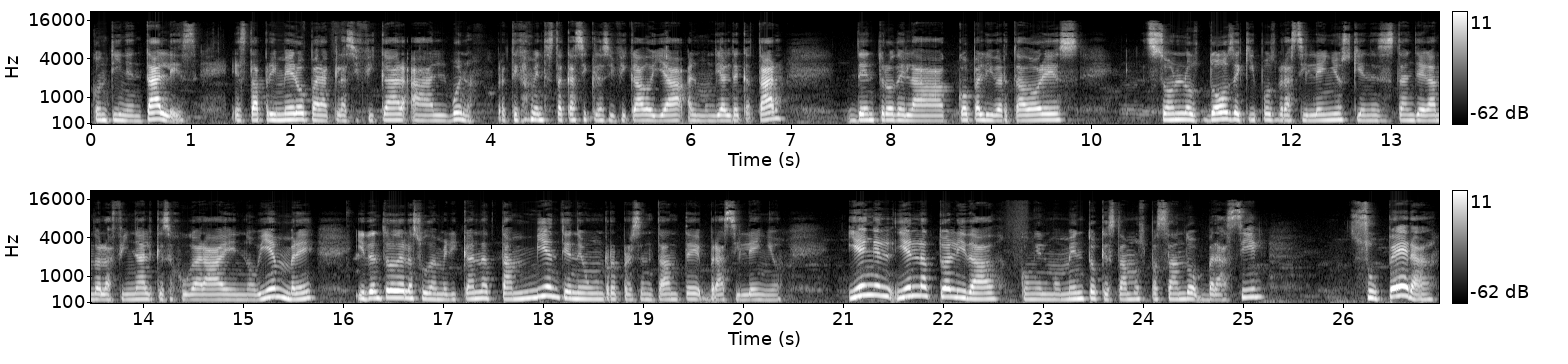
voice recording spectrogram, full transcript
continentales. Está primero para clasificar al, bueno, prácticamente está casi clasificado ya al Mundial de Qatar. Dentro de la Copa Libertadores son los dos equipos brasileños quienes están llegando a la final que se jugará en noviembre y dentro de la Sudamericana también tiene un representante brasileño. Y en, el, y en la actualidad, con el momento que estamos pasando, Brasil supera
